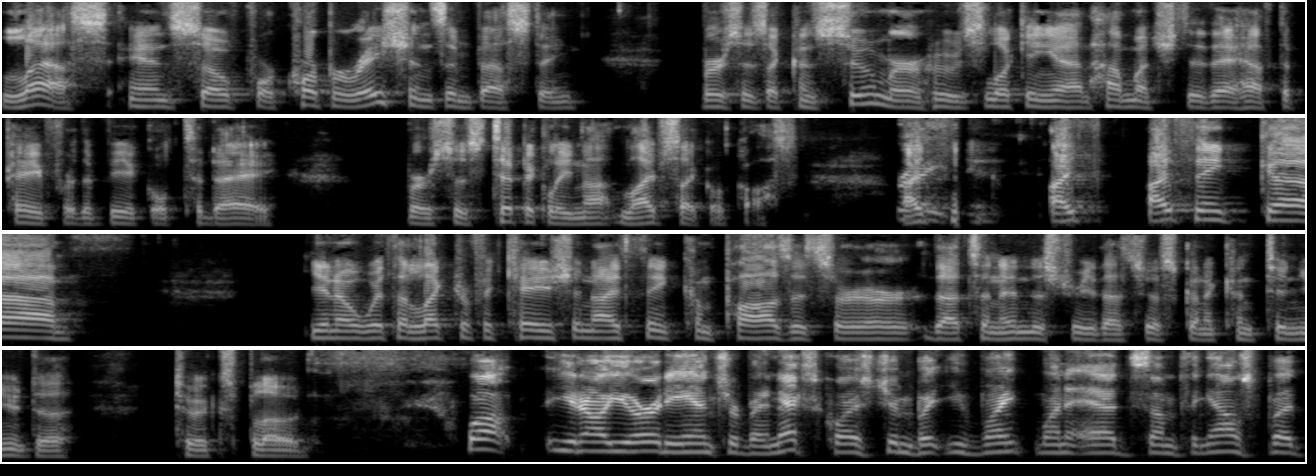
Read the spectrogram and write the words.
less. And so for corporations investing versus a consumer who's looking at how much do they have to pay for the vehicle today versus typically not life cycle costs. Right. I think I I think uh, you know with electrification, I think composites are that's an industry that's just going to continue to to explode. Well, you know, you already answered my next question, but you might want to add something else. But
